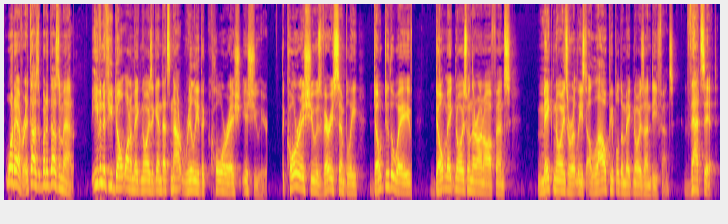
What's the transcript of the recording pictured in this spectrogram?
Whatever it does, but it doesn't matter. Even if you don't want to make noise, again, that's not really the core ish- issue here. The core issue is very simply don't do the wave, don't make noise when they're on offense. Make noise or at least allow people to make noise on defense. That's it.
